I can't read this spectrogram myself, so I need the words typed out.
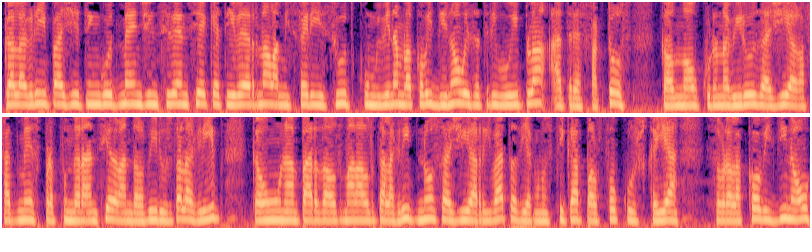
que la grip hagi tingut menys incidència aquest hivern a l'hemisferi sud convivint amb la Covid-19 és atribuïble a tres factors. Que el nou coronavirus hagi agafat més preponderància davant del virus de la grip, que una part dels malalts de la grip no s'hagi arribat a diagnosticar pel focus que hi ha sobre la Covid-19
